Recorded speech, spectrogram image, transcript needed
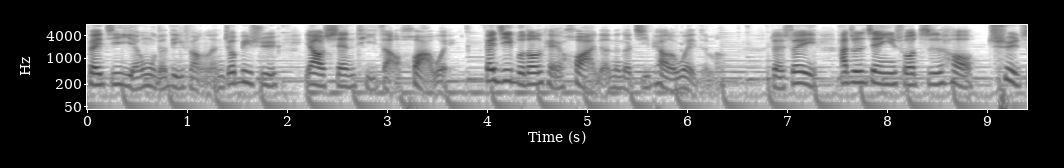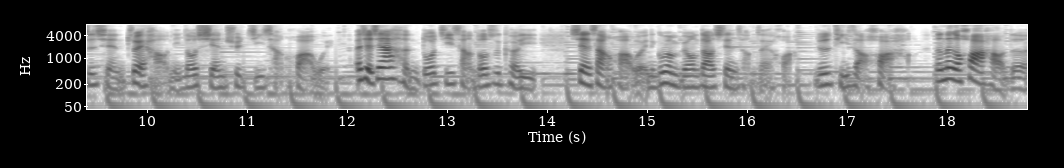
飞机延误的地方了，你就必须要先提早划位。飞机不都是可以划你的那个机票的位置吗？对，所以他就是建议说，之后去之前最好你都先去机场划位，而且现在很多机场都是可以线上划位，你根本不用到现场再划，你就是提早划好。那那个划好的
